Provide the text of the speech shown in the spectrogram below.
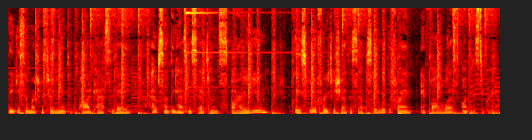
Thank you so much for tuning into the podcast today. I hope something has been said to inspire you Please feel free to share this episode with a friend and follow us on Instagram.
